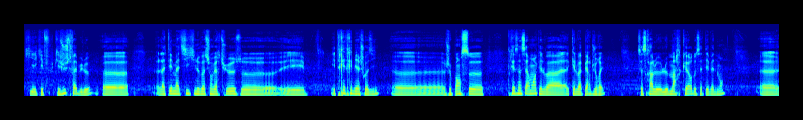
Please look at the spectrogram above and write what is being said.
qui est, juste fabuleux. la thématique innovation vertueuse est, est, très très bien choisie. je pense très sincèrement qu'elle va, perdurer. Ce sera le, marqueur de cet événement. Euh,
